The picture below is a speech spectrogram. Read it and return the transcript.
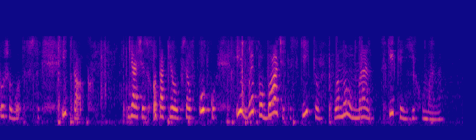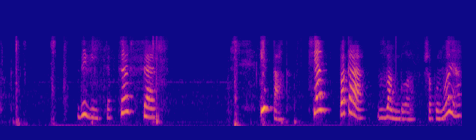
більше водоростей. І так, я зараз отак його все в кубку, і ви побачите, скільки воно у мене, скільки їх у мене. Так. Дивіться, це все. І так, всім пока! З вами была Шакун Ольга.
